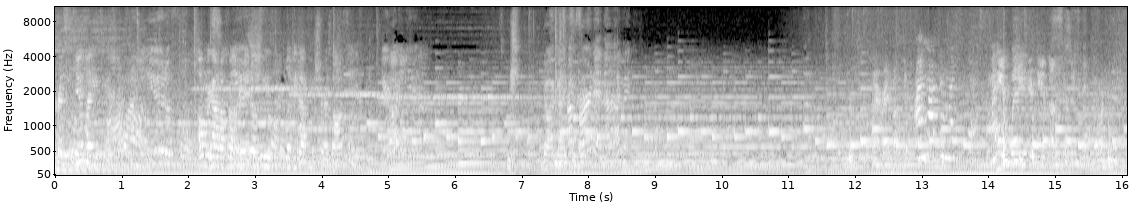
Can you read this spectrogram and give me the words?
crystal Doing right awesome. here. Beautiful. Oh my god, I'll Beautiful. she's looking at that picture is awesome. You're No, I meant I'm burning up. Alright, right about there. I'm not gonna like this. My Keep way. your hand on the zip more.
